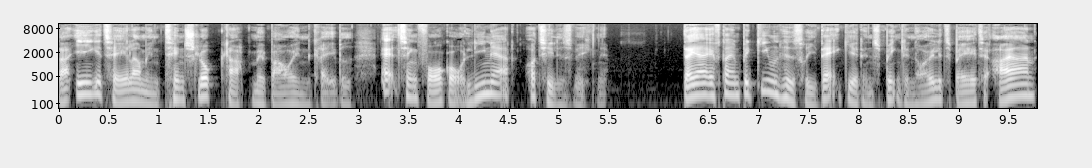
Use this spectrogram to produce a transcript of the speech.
Der er ikke tale om en tændt slukknap med bagindgrebet. Alting foregår linært og tillidsvækkende. Da jeg efter en begivenhedsrig dag giver den spinkle nøgle tilbage til ejeren,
